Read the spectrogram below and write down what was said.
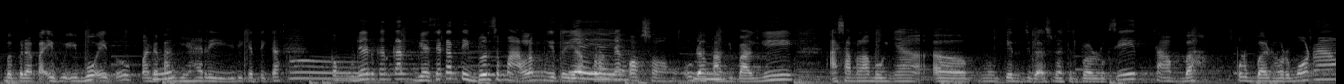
beberapa ibu-ibu itu pada Hmm. pagi hari, jadi ketika Oh. kemudian kan kan biasanya kan tidur semalam gitu ya, iya, perutnya iya. kosong. Udah pagi-pagi asam lambungnya eh, mungkin juga sudah terproduksi, tambah perubahan hormonal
